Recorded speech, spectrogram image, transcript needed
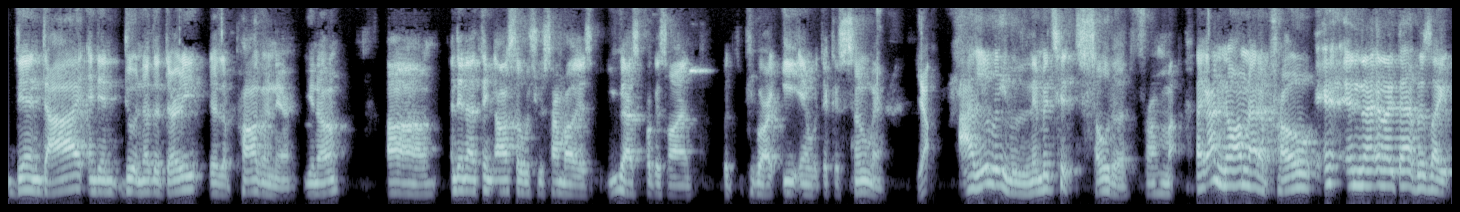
then die and then do another 30, there's a problem there, you know? Um, and then I think also what you were talking about is you guys focus on what people are eating, what they're consuming. Yeah. I literally limited soda from my, like, I know I'm not a pro and, and nothing like that, but it's like,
